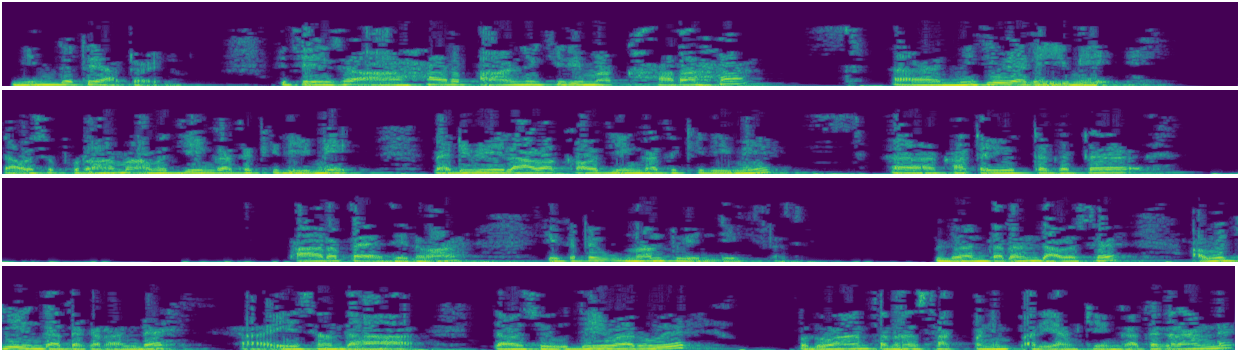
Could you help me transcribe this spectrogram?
නිින්දට යට වෙනවා. ඒ නිසා ආහාර පාලනය කිරීමක් හරහා නිදි වැඩිීමේ දවස පුරාම අවදියෙන් ගත කිරීමේ වැඩි වේලාවක් අවදියෙන් ගත කිරීමේ කටයුත්තකට පාර පෑදෙනවා. ඒකට උනන්දු වෙන්නේ කියලා. පුළුවන් තරම් දවස අවදියෙන් ගතකරනද ඒ සඳහා දවසේ උදේවරුේ පුළුවන් තරම් සක්මණින් පරියන්කයෙන් ගතකරනද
